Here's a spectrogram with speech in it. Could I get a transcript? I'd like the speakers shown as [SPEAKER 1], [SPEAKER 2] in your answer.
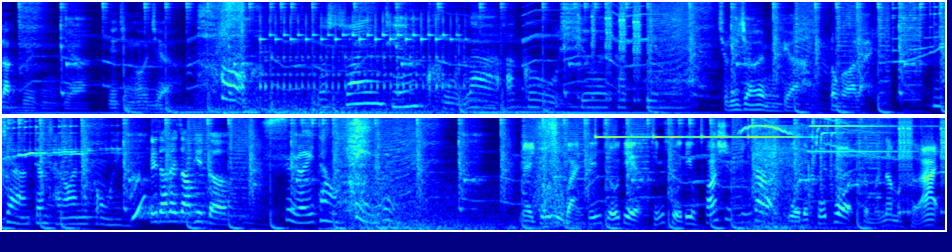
[SPEAKER 1] 辣的物件也真好食。
[SPEAKER 2] 有酸甜苦辣，还佫有烧的甲冰的。
[SPEAKER 1] 像你这样的物件，拢给我来。
[SPEAKER 2] 你这人点菜拢安尼讲话，你到底走去倒？
[SPEAKER 3] 去了一趟地狱。
[SPEAKER 4] 每周日晚间九点，请锁定华视频道。我的婆婆怎么那么可爱？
